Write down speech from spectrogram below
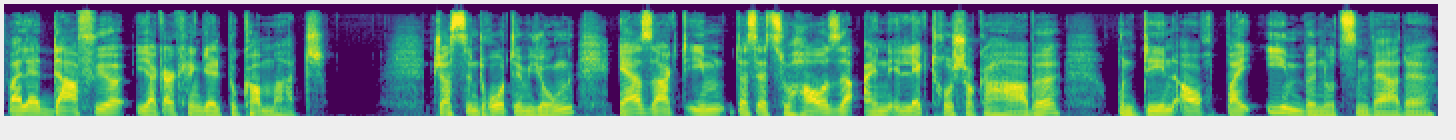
weil er dafür ja gar kein Geld bekommen hat. Justin droht dem Jungen. Er sagt ihm, dass er zu Hause einen Elektroschocker habe und den auch bei ihm benutzen werde.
